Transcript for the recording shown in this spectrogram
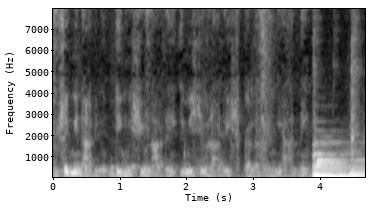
un seminario di missionari, i missionari scalabriniani.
